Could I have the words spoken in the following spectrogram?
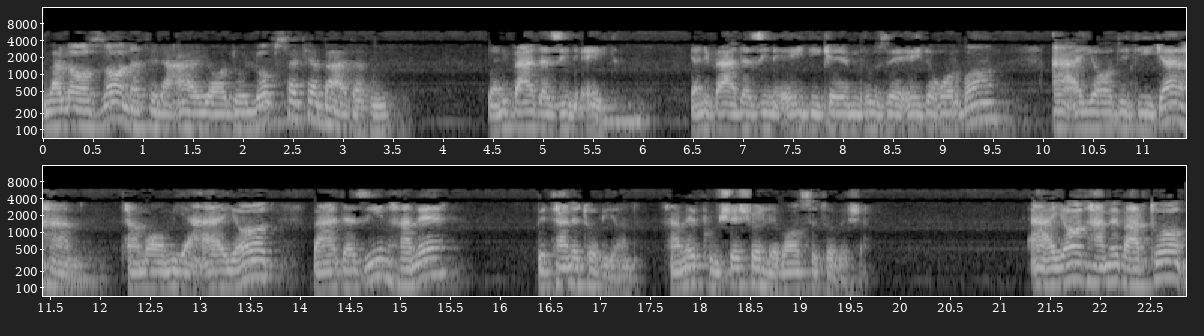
و لازالت الاعیاد و لبسک بعده یعنی بعد از این عید. یعنی بعد از این عیدی که امروز عید قربان اعیاد دیگر هم تمامی اعیاد بعد از این همه به تن تو بیان. همه پوشش و لباس تو بشن. اعیاد همه بر تو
